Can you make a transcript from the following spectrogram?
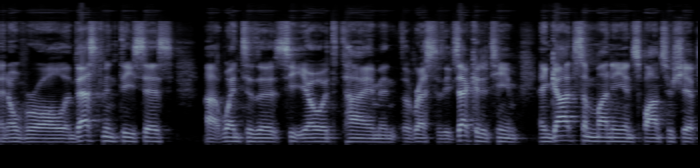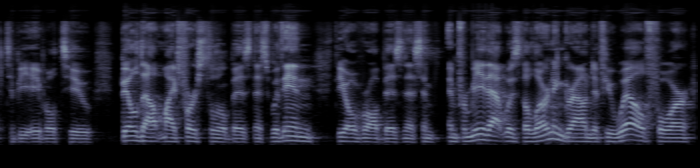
an overall investment thesis. Uh, went to the CEO at the time and the rest of the executive team and got some money and sponsorship to be able to build out my first little business within the overall business. And, and for me, that was the learning ground, if you will, for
